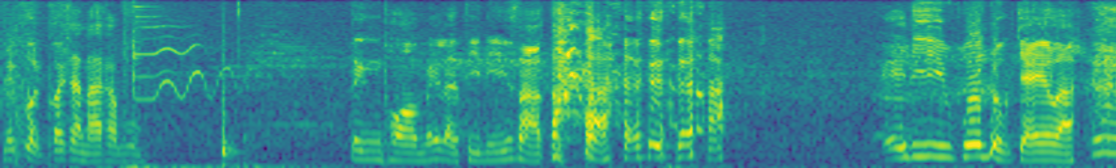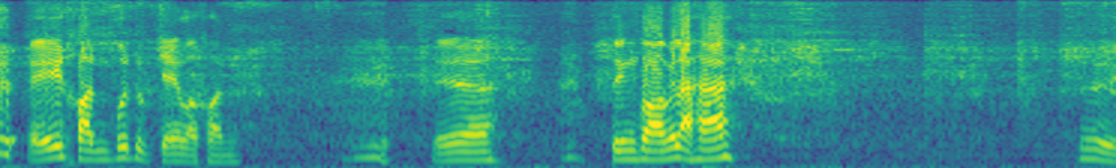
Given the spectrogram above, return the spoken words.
ไม่กดก็ชนะครับผม ตึงพอไหมล่ะทีนี้ซาตาไอ้นี่พูดถูกใจว่ะไอ้คอนพูดถูกใจว่ะคอน เออ ตึงพอไหมล่ะฮะ เฮ้ย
